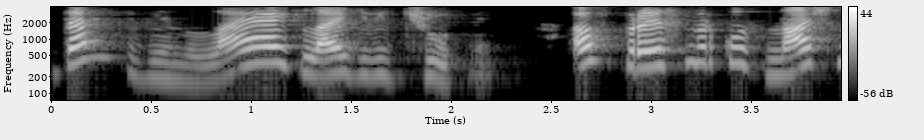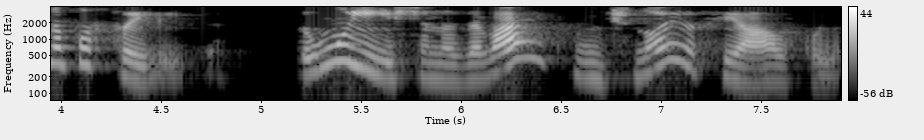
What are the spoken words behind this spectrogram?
День він ледь-ледь відчутний, а в присмерку значно посилюється тому її ще називають нічною фіалкою.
